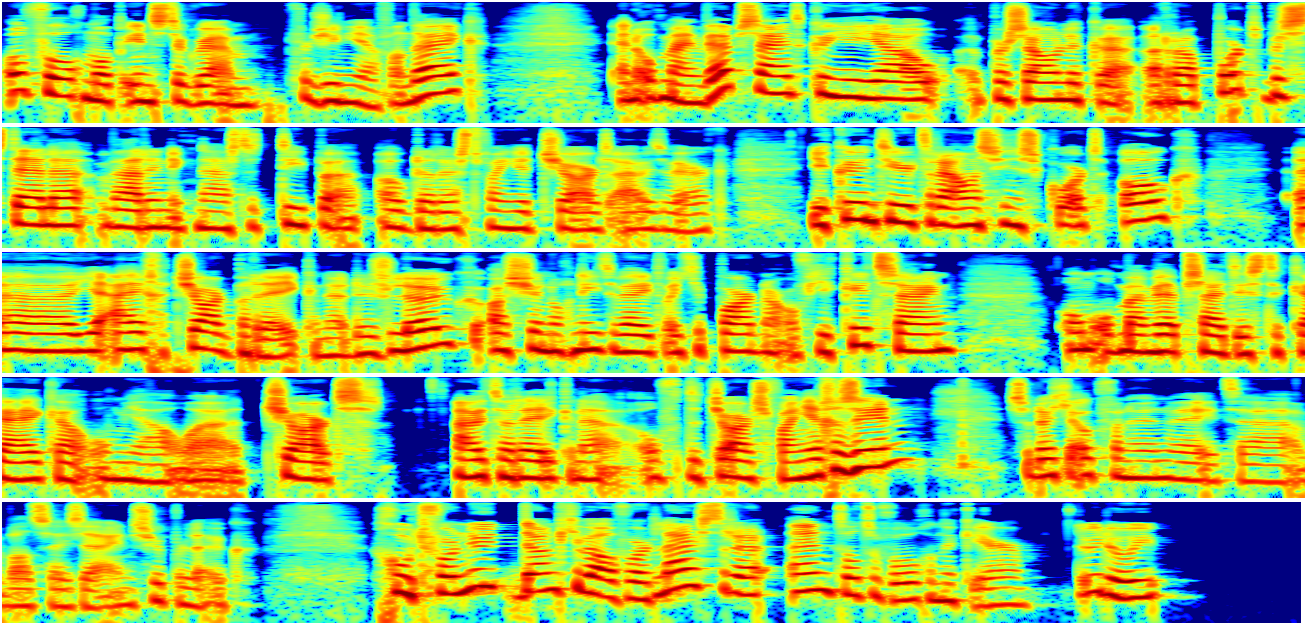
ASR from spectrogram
of volg me op Instagram Virginia van Dijk. En op mijn website kun je jouw persoonlijke rapport bestellen, waarin ik naast het typen ook de rest van je chart uitwerk. Je kunt hier trouwens sinds kort ook uh, je eigen chart berekenen. Dus leuk als je nog niet weet wat je partner of je kids zijn, om op mijn website eens te kijken om jouw uh, charts uit te rekenen of de charts van je gezin, zodat je ook van hun weet uh, wat zij zijn. Superleuk. Goed, voor nu dankjewel voor het luisteren en tot de volgende keer. Doei doei.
